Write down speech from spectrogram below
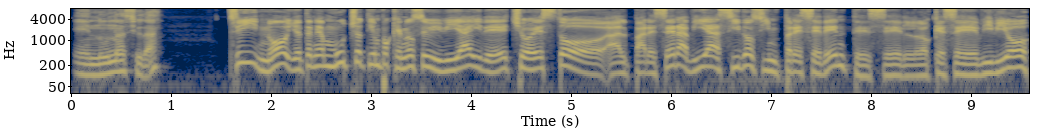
en una ciudad. Sí, no, ya tenía mucho tiempo que no se vivía y de hecho esto al parecer había sido sin precedentes, eh, lo que se vivió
